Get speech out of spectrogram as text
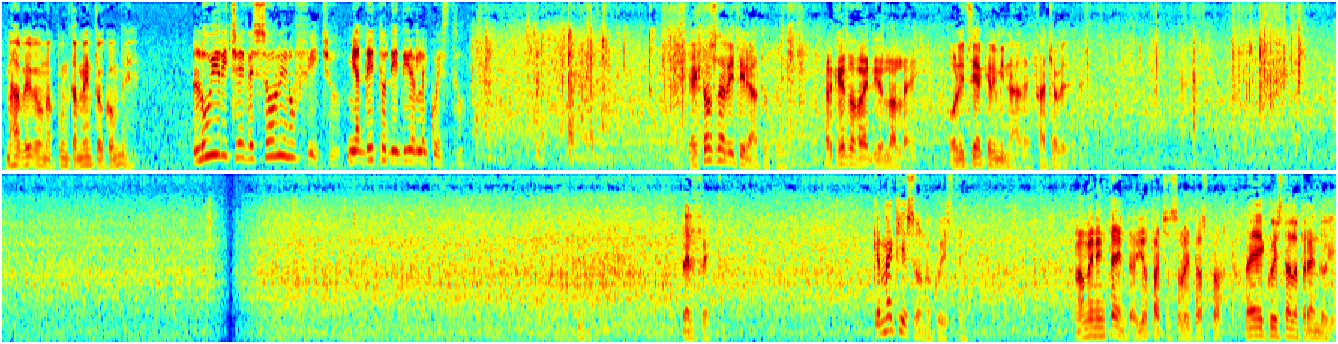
Ma aveva un appuntamento con me. Lui riceve solo in ufficio. Mi ha detto di dirle questo. Che cosa ha ritirato qui? Perché dovrei dirlo a lei? Polizia criminale, faccia vedere. Perfetto. Che macchie sono queste? Non me ne intendo, io faccio solo il trasporto. Beh, questa la prendo io.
